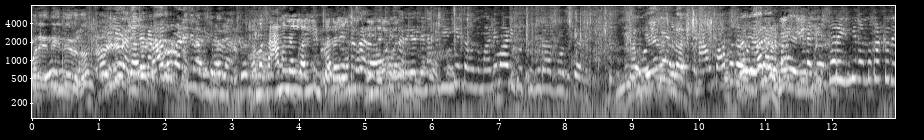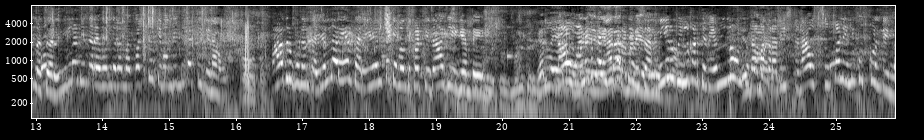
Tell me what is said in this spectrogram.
ಮನೆಯಿಂದ ಇಲ್ಲೇ ಇರೋದಾ ನಮ್ಮ ಸಾಮಾನೆಲ್ಲ ಅಲ್ಲಿ ಉಂಟು ಸರ್. ನೋಡಿ ಸರ್ ಎಲ್ಲಿ ನಮಗೆ ಇಲ್ಲಿಂದ ಒಂದು ಮನೆ ಮಾಡಿ ಕೊಟ್ಟರು ಕೂಡ ಆಗ್ಬೋದು ಸರ್ ಇಲ್ಲಿ ಬಂದು ಕಟ್ಟುದಿಲ್ಲ ಸರ್. ಇಲ್ಲದಿದ್ದರೆ ಒಂದು ನಮ್ಮ ಕಷ್ಟಕ್ಕೆ ಬಂದು ಇಲ್ಲಿ ಕಟ್ಟಿದ್ದೆ ನಾವು. ಅಂತ ಎಲ್ಲರೂ ಹೇಳ್ತಾರೆ ಎಂತಕ್ಕೆ ಬಂದು ಕಟ್ಟಿದ ಹಾಗೆ ಹೀಗೆ ಅಂತ ಹೇಳಿ. ಎಲ್ಲ ನಾವು ಮನೆ ಕಟ್ತೇವೆ ಸರ್? ನೀರು ಬಿಲ್ಲು ಕಟ್ತೇವೆ ಎಲ್ಲ ಉಂಟು ನಮ್ಮ ಹತ್ರ ಇಷ್ಟು. ನಾವು ಸುಮ್ಮನೆ ಇಲ್ಲಿ ಕುತ್ಕೊಂಡಿಲ್ಲ.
